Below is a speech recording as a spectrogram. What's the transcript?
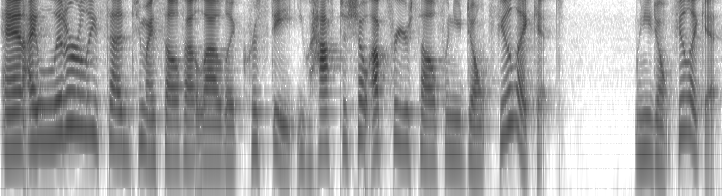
And I literally said to myself out loud, like, Christy, you have to show up for yourself when you don't feel like it when you don't feel like it.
